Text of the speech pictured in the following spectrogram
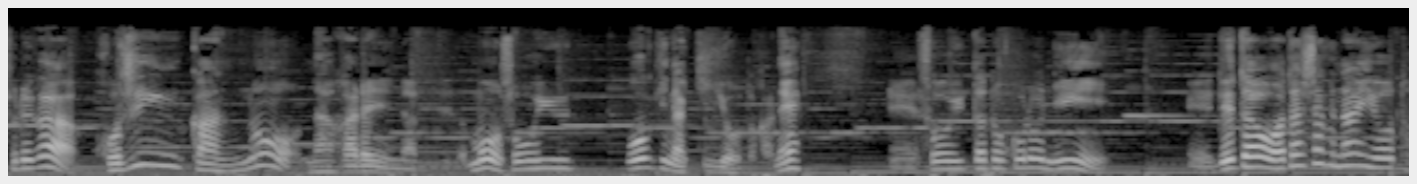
それが個人間の流れになって、もうそういう大きな企業とかね、えー、そういったところにデータを渡したくないよと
